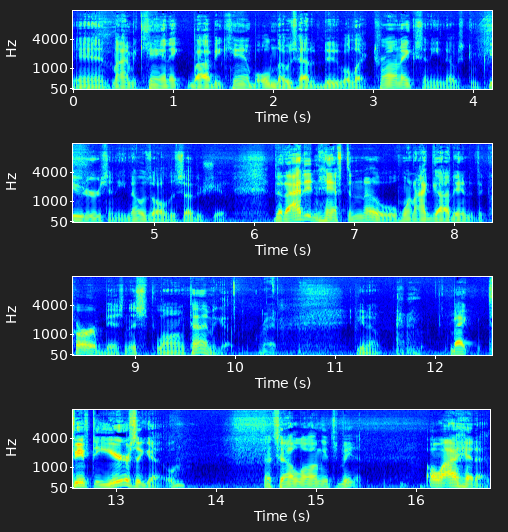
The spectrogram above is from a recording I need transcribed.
And my mechanic, Bobby Campbell, knows how to do electronics and he knows computers and he knows all this other shit that I didn't have to know when I got into the car business a long time ago. Right. You know, back 50 years ago, that's how long it's been. Oh, I had a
